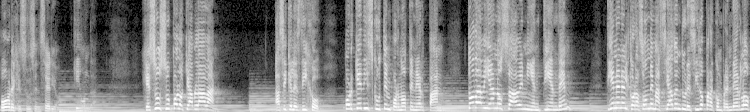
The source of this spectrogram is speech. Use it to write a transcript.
Pobre Jesús, en serio, ¿qué onda? Jesús supo lo que hablaban. Así que les dijo, ¿por qué discuten por no tener pan? ¿Todavía no saben ni entienden? ¿Tienen el corazón demasiado endurecido para comprenderlo?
